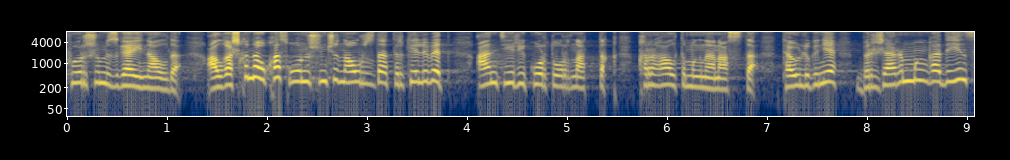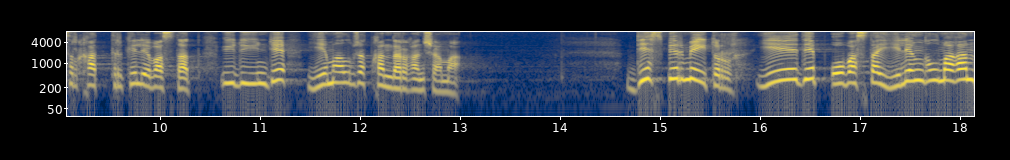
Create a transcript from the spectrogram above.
көршімізге айналды. Алғашқы науқас 13 наурызда тіркеліп еді. Антирекорд орнаттық. 46 мыңнан асты. Тәулігіне бір жарым мыңға дейін сырқат тіркеле бастады. Үйді үйінде ем алып жатқандар қаншама. Дес бермей тұр. Е деп обастай елең қылмаған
